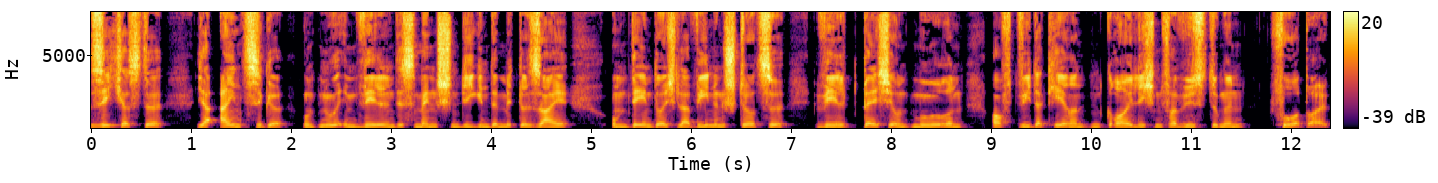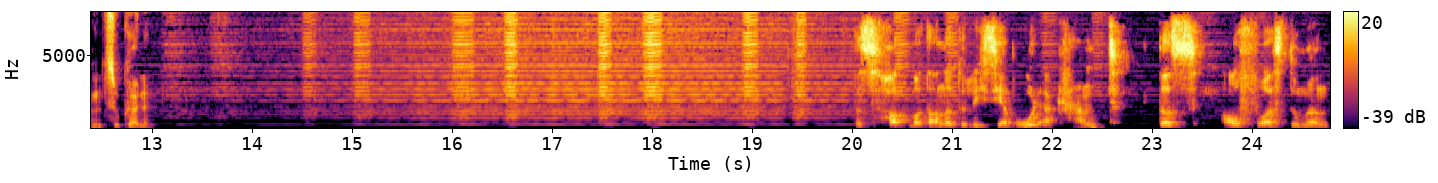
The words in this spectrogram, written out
sicherste, ja einzige und nur im Willen des Menschen liegende Mittel sei, um den durch Lawinenstürze, Wildbäche und Muren oft wiederkehrenden gräulichen Verwüstungen vorbeugen zu können. Das hat man dann natürlich sehr wohl erkannt, dass Aufforstungen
